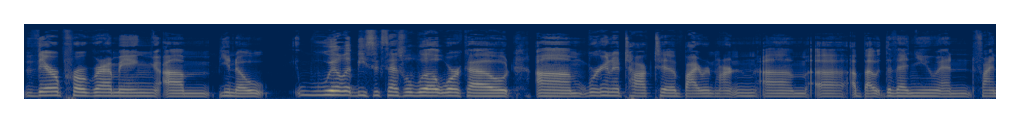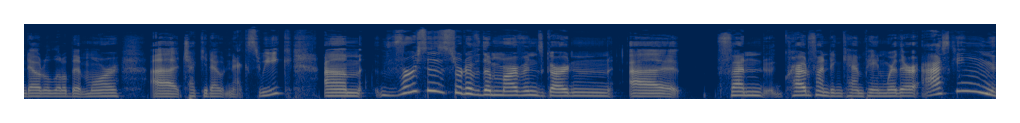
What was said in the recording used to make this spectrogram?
their programming, um, you know, will it be successful? Will it work out? Um, we're going to talk to Byron Martin um, uh, about the venue and find out a little bit more. Uh, check it out next week. Um, versus sort of the Marvin's Garden. Uh, fund crowdfunding campaign where they're asking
